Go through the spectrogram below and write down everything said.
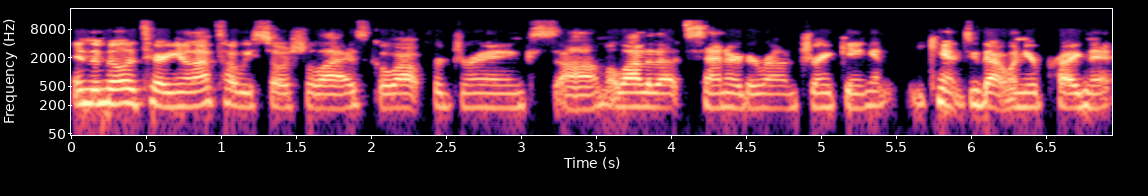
in the military, you know, that's how we socialize, go out for drinks. Um, a lot of that's centered around drinking, and you can't do that when you're pregnant.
